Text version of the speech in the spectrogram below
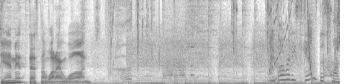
Damn it, that's not what I want. This one.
